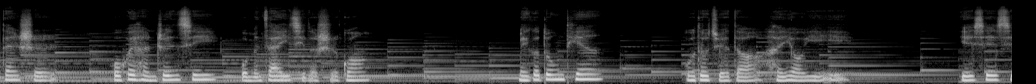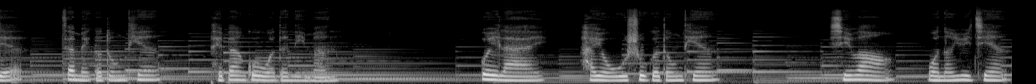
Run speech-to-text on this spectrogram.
但是我会很珍惜我们在一起的时光。每个冬天，我都觉得很有意义。也谢谢在每个冬天陪伴过我的你们。未来还有无数个冬天，希望我能遇见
